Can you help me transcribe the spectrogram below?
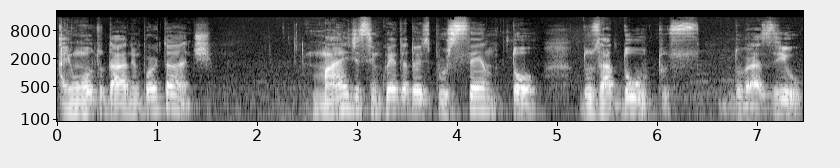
Aí um outro dado importante. Mais de 52% dos adultos do Brasil,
